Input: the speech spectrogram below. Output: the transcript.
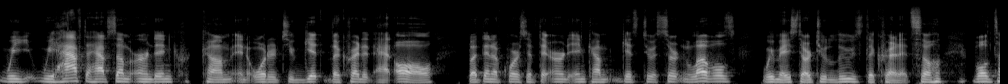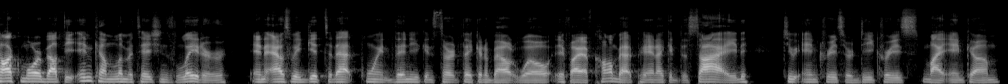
we we have to have some earned income in order to get the credit at all. But then, of course, if the earned income gets to a certain levels, we may start to lose the credit. So we'll talk more about the income limitations later. And as we get to that point, then you can start thinking about, well, if I have combat pay and I can decide to increase or decrease my income,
